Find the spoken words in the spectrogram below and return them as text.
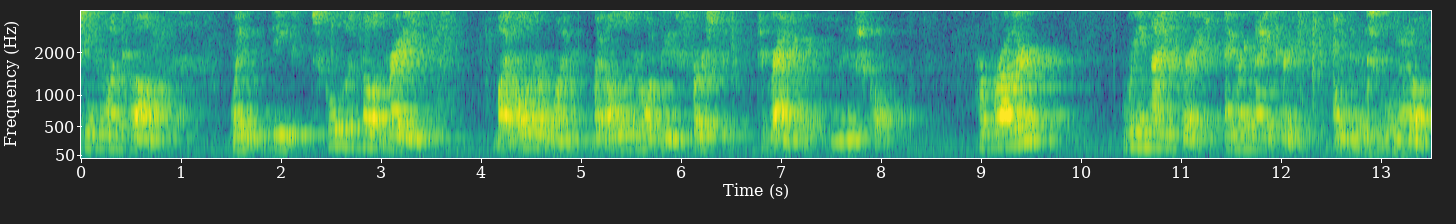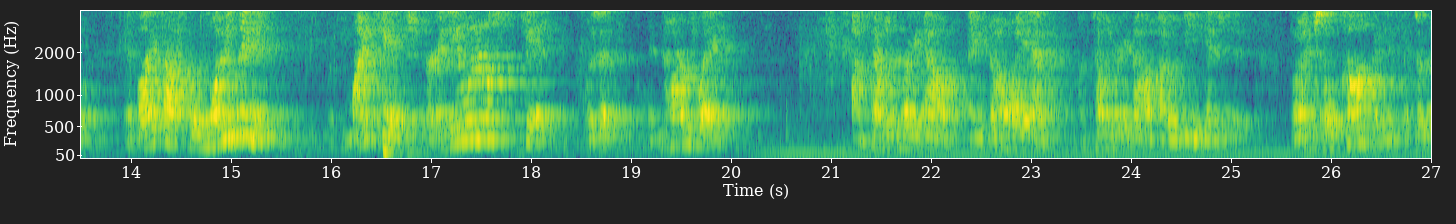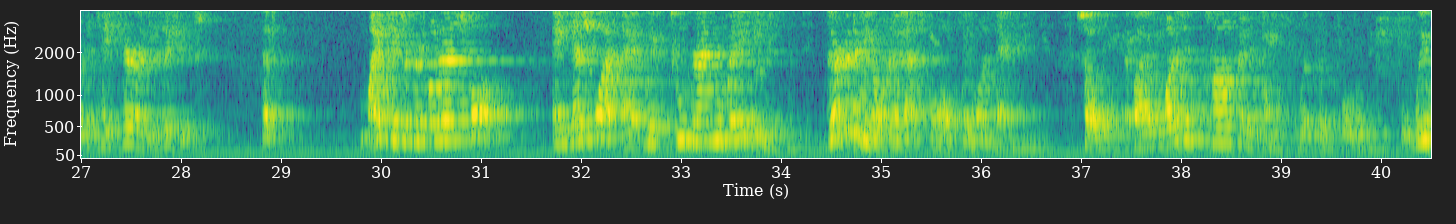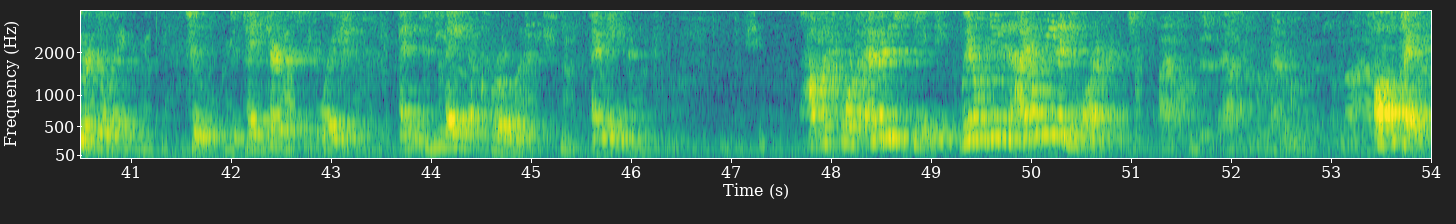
fifteen and one twelve. When the school was built and ready, my older one, my older one will be the first to graduate from the new school. Her brother, be in ninth grade, entering ninth grade, when the new school was built. If I thought for one minute, my kids, or anyone else's kid, was in harm's way, I'm telling you right now, and you know how I am, I'm telling you right now, I would be against it. But I'm so confident that they're gonna take care of these issues, that my kids are gonna go to that school. And guess what? I- We have two brand new babies. They're gonna be going to that school hopefully one day. So if I wasn't confident with the, what we were doing to, to take care of the situation and state approved, I mean, how much more evidence do you need? We don't need. I don't need any more evidence. I, I'm just asking for tips, I'm not. Oh, okay,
